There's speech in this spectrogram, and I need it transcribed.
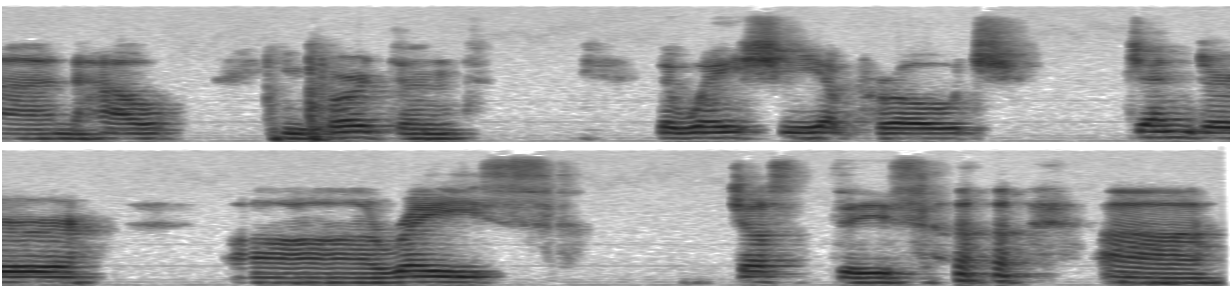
and how important the way she approached gender, uh, race, justice uh,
